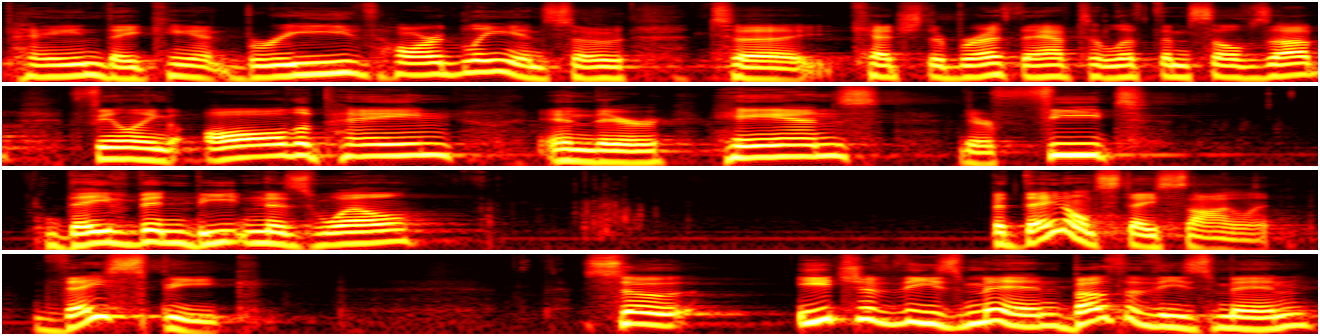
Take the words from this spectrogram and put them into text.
pain. They can't breathe hardly, and so to catch their breath, they have to lift themselves up, feeling all the pain in their hands, their feet. They've been beaten as well. But they don't stay silent, they speak. So each of these men, both of these men,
